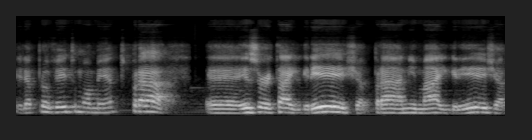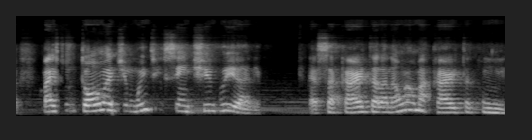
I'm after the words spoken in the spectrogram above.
Ele aproveita o momento para é, exortar a igreja, para animar a igreja, mas o tom é de muito incentivo e ânimo. Essa carta ela não é uma carta com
